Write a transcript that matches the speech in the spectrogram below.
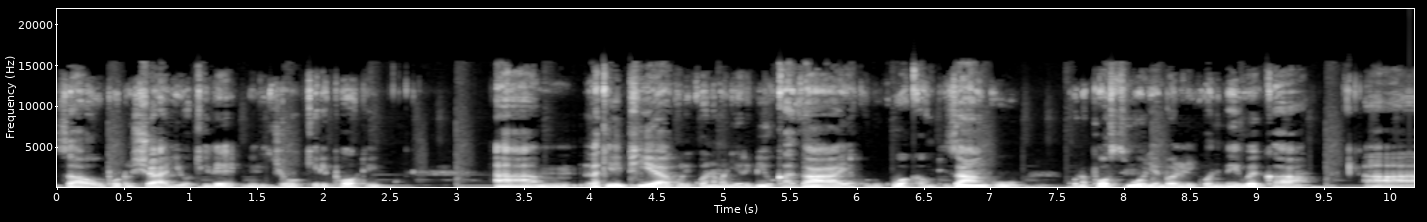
za upotoshaji wa kile nilichokiripoti. Um, lakini pia kulikuwa na majaribio kadhaa ya kudukua akaunti zangu. Kuna post moja ambayo nilikuwa nimeiweka uh,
